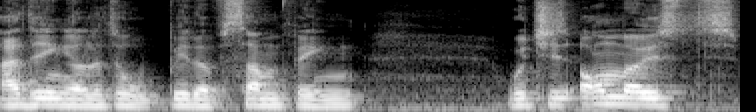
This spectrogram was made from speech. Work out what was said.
adding a little bit of something which is almost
